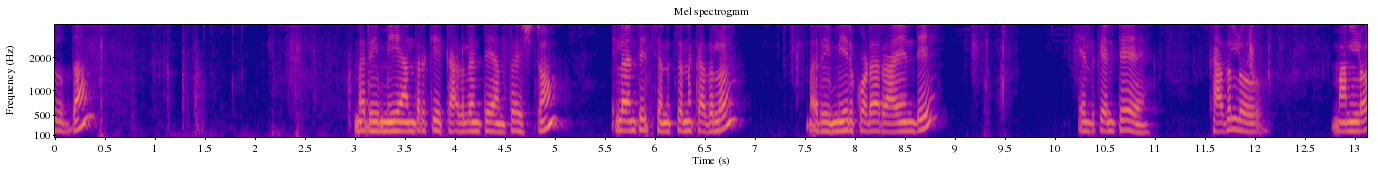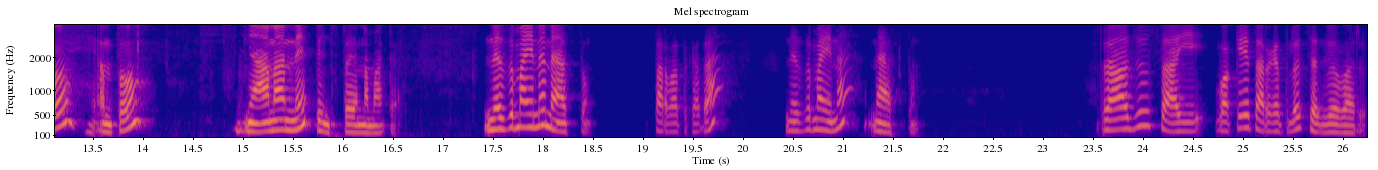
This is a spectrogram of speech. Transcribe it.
చూద్దాం. మరి మీ అందరికీ కథలంటే ఎంతో ఇష్టం. ఇలాంటి చిన్న చిన్న కథలు మరి మీరు కూడా రాయండి. ఎందుకంటే కథలు మనలో ఎంతో జ్ఞానాన్ని పెంచుతాయి అన్నమాట నిజమైన నేస్తం. తర్వాత కదా. నిజమైన నేస్తం. రాజు సాయి ఒకే తరగతిలో చదివేవారు.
